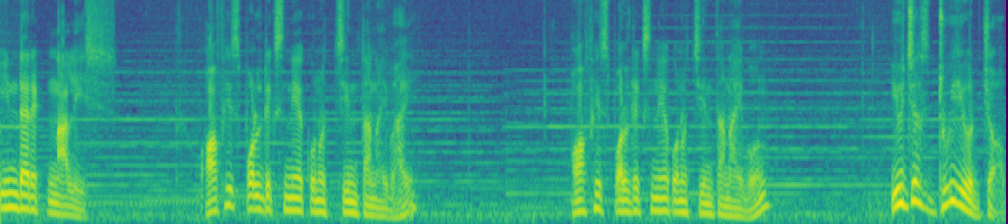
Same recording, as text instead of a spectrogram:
ইনডাইরেক্ট নালিশ। অফিস পলিটিক্স নিয়ে কোনো চিন্তা নাই ভাই। অফিস পলিটিক্স নিয়ে কোনো চিন্তা নাই, বোন। You just do your job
